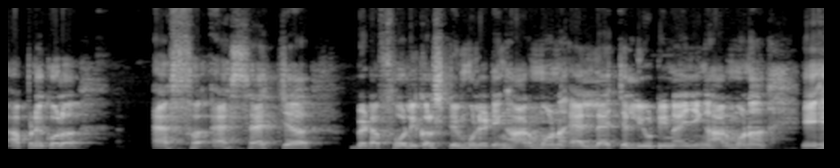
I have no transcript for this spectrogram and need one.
ਆਪਣੇ ਕੋਲ ਐਫ ਐਸ ਐਚ ਬੇਟਾ follicle stimulating hormone L H luteinizing hormone, ਇਹ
